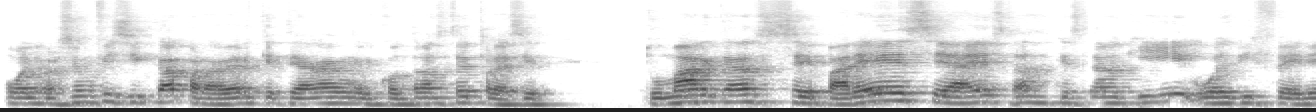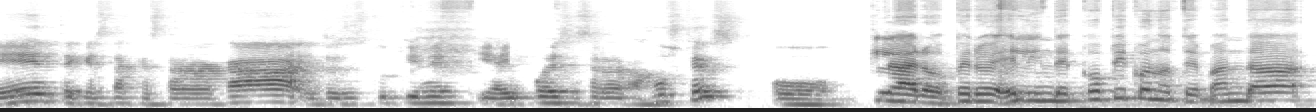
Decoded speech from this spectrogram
o en la versión física para ver que te hagan el contraste para decir, tu marca se parece a estas que están aquí o es diferente que estas que están acá, entonces tú tienes y ahí puedes hacer ajustes o... Claro, pero el Indecopy cuando te manda,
